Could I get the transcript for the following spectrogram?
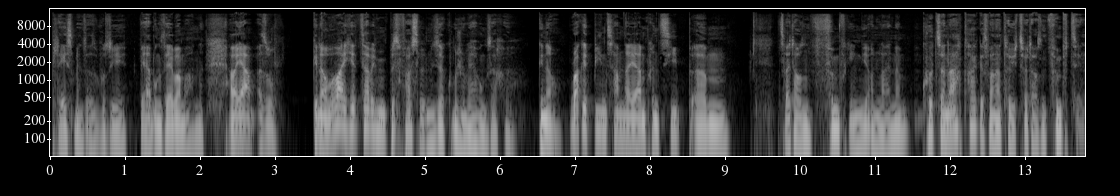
Placements, also wo sie Werbung selber machen. Ne? Aber ja, also, genau, wo war ich jetzt? Habe ich mich ein bisschen fast mit dieser komischen Werbungssache. Genau. Rocket Beans haben da ja im Prinzip ähm, 2005 ging die online. Ne? Kurzer Nachtrag, es war natürlich 2015.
